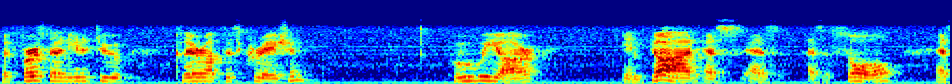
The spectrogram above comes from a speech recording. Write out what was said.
But first, I needed to clear up this creation, who we are in God as as as a soul, as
